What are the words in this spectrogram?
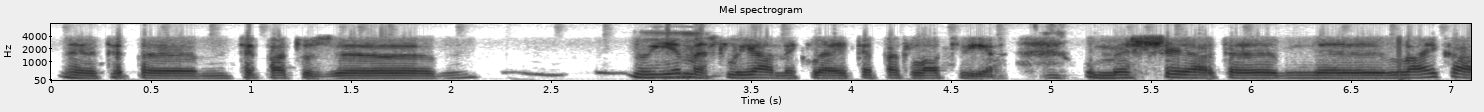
tepat te uz nu, iemeslu jāmeklē tepat Latvijā. Un mēs šajā te, laikā,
